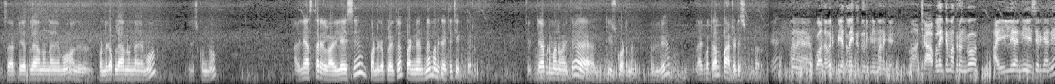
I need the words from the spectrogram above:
ఒకసారి పీతలు ఏమైనా ఉన్నాయేమో అది పండుగపలు ఏమైనా ఉన్నాయేమో తెలుసుకుందాం. ఆయిల్ వేస్తారు ఇలా ఆయిల్ వేసి అయితే పడిన వెంటనే మనకైతే చెప్తారు. చెప్తే అప్పుడు మనం అయితే తీసుకోవటమే వెళ్ళి లేకపోతే వాళ్ళు పాటేసుకుంటారు మన గోదావరి పీతలు అయితే దొరికినాయి మనకి. చేపలు అయితే మాత్రం ఇంకో ఆయిల్ అన్నీ వేసారు కానీ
